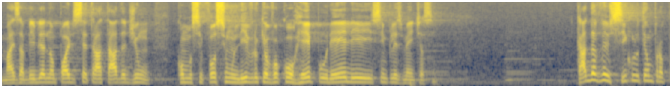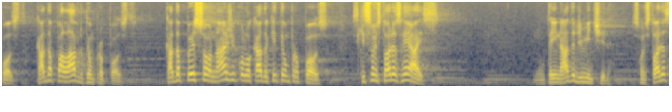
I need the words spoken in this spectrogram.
Mas a Bíblia não pode ser tratada de um como se fosse um livro que eu vou correr por ele simplesmente assim. Cada versículo tem um propósito, cada palavra tem um propósito. Cada personagem colocado aqui tem um propósito. Isso aqui são histórias reais. Não tem nada de mentira. São histórias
